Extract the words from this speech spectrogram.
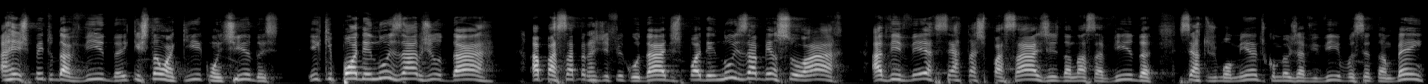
a respeito da vida e que estão aqui contidas e que podem nos ajudar a passar pelas dificuldades, podem nos abençoar a viver certas passagens da nossa vida, certos momentos, como eu já vivi, você também,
